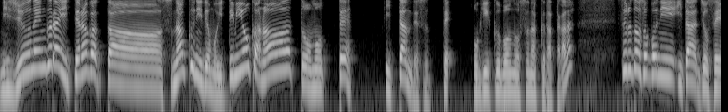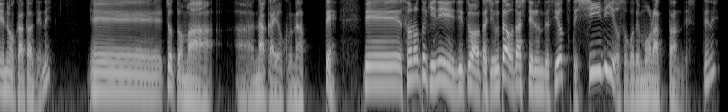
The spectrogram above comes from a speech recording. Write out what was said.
20年ぐらい行ってなかったスナックにでも行ってみようかなと思って行ったんですって。荻窪のスナックだったかな。するとそこにいた女性の方でねえー、ちょっとまあ仲良くなってでその時に実は私歌を出してるんですよっつって CD をそこでもらったんですってね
